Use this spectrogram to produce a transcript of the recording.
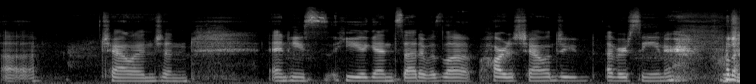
uh, challenge and and he's he again said it was the hardest challenge he'd ever seen or Which is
